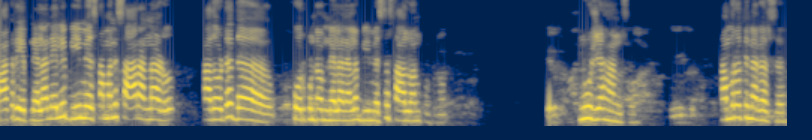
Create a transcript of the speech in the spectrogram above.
మాకు రేపు నెల నెల భీమేస్తామని సార్ అన్నాడు. అదొకటే ద- కోరుకుంటాం నెల నెల భీమేస్తే చాలు అనుకుంటున్నాం. Noorjahan sir Amaravati Nagar sir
